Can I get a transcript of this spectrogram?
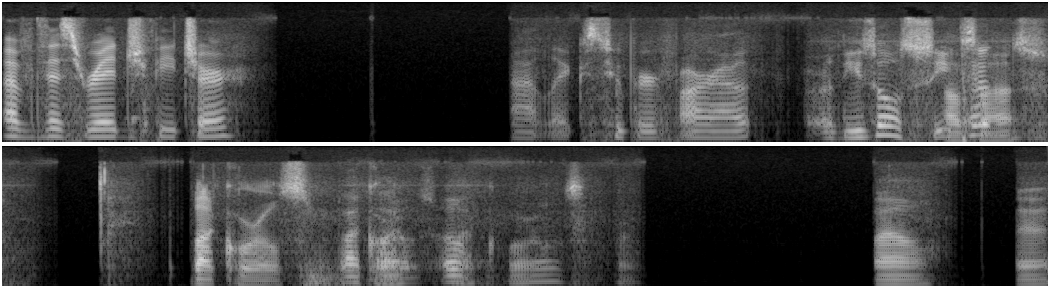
of this ridge feature? Not like super far out. Are these all sea How's pens? Black corals. Black Black, corals. Oh, black corals? Wow. Yeah.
